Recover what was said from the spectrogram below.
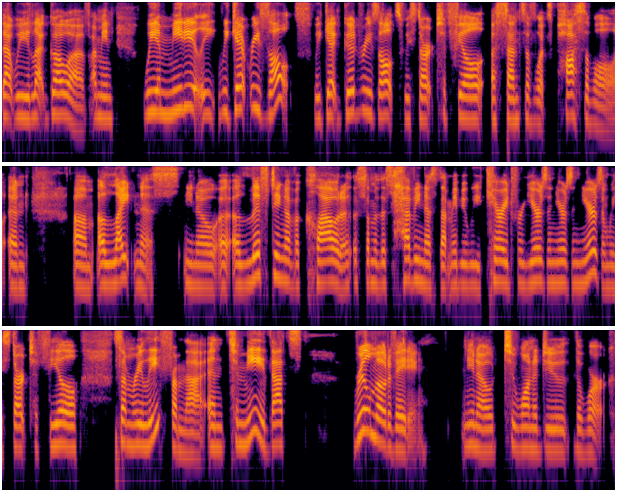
that we let go of. I mean we immediately we get results. We get good results. We start to feel a sense of what's possible and um, a lightness you know a, a lifting of a cloud a, some of this heaviness that maybe we carried for years and years and years and we start to feel some relief from that. And to me that's real motivating, you know, to want to do the work.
